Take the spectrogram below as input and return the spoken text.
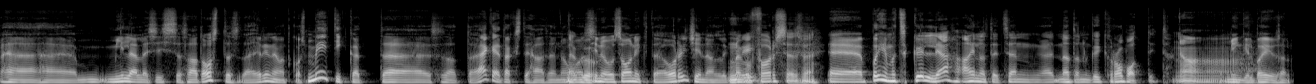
millele siis sa saad osta seda erinevat kosmeetikat, äh, sa saad ägedaks teha, see on nagu, sinu Sonic the Original. nagu Forces või? Äh, põhimõtteliselt küll jah, ainult et see on, nad on kõik robotid Aa. mingil põhjusel.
